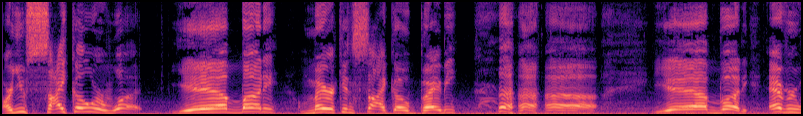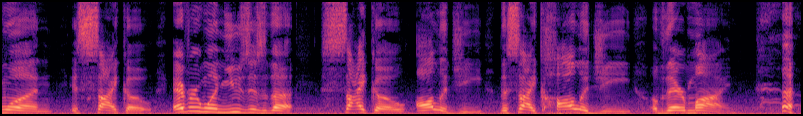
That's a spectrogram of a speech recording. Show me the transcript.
are you psycho or what? Yeah, buddy. American psycho, baby. yeah, buddy. Everyone is psycho. Everyone uses the psychology, the psychology of their mind.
